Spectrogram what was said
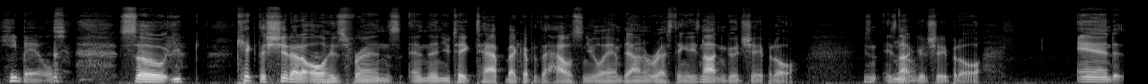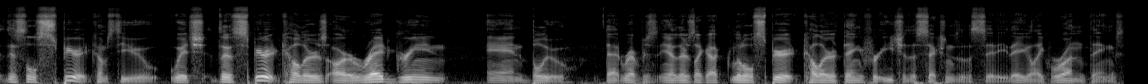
he bails. So you kick the shit out of all his friends, and then you take Tap back up to the house and you lay him down and resting. And he's not in good shape at all. He's, he's not in good shape at all. And this little spirit comes to you, which the spirit colors are red, green, and blue. That represent, you know, there's like a little spirit color thing for each of the sections of the city. They like run things.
